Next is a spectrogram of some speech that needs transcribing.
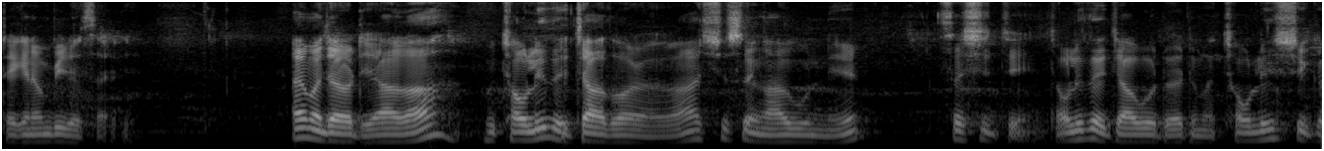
ဒေကနန်ပေးတဲ့ site လေးအဲ့မှာကျတော့ဒီဟာက640ကျသွားတာက85ခုနှစ်18ကျင်း640ကျဖို့အတွက်ဒီမှာ648က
